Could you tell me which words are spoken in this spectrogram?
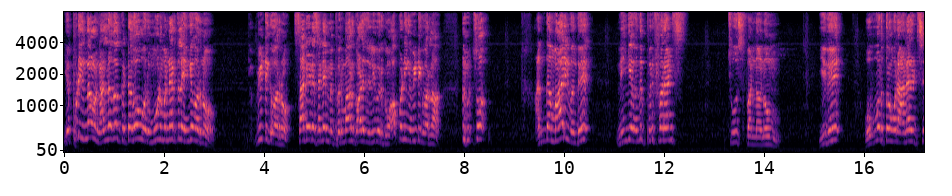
எப்படி இருந்தாலும் நல்லதோ கெட்டதோ ஒரு மூணு மணி நேரத்தில் எங்கே வரணும்? வீட்டுக்கு வரணும். சாட்டர்டே சண்டே பெரும்பாலும் காலேஜ் லீவ் இருக்கும். அப்போ நீங்கள் வீட்டுக்கு வரலாம். ஸோ அந்த மாதிரி வந்து நீங்கள் வந்து ப்ரிஃபரன்ஸ் சூஸ் பண்ணணும். இது ஒவ்வொருத்தவங்களோட அனலிட்ஸ்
